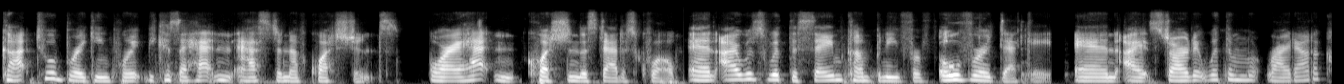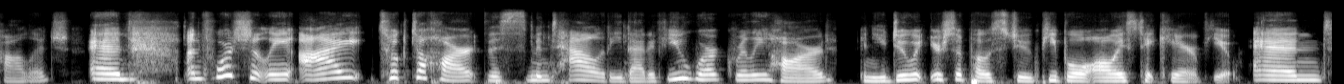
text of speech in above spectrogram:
got to a breaking point because I hadn't asked enough questions or I hadn't questioned the status quo. And I was with the same company for over a decade. And I started with them right out of college. And unfortunately, I took to heart this mentality that if you work really hard and you do what you're supposed to, people will always take care of you. And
